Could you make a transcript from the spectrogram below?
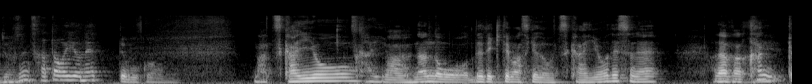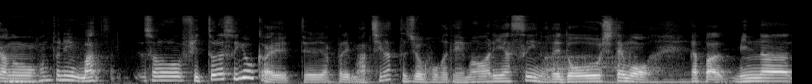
上手に使った方がいいよねって僕は思う。まあ使いよう使いよう、まあ、何度も出てきてますけど使いようですね。だからかんあの、うん、本当に、ま、そのフィットネス業界ってやっぱり間違った情報が出回りやすいのでどうしてもやっぱみんな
